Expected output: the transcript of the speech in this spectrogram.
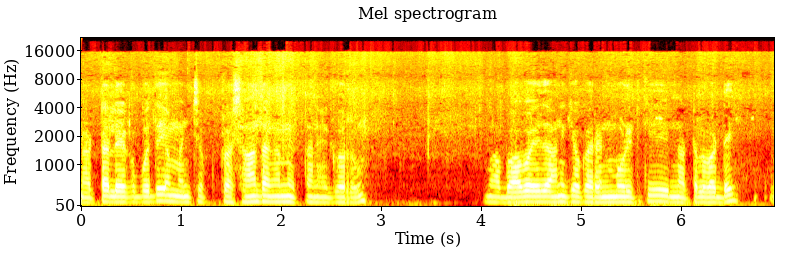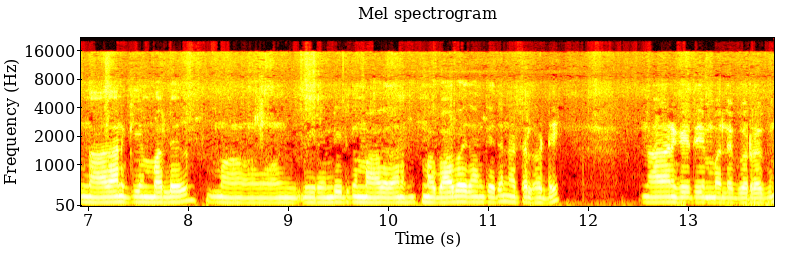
నట్ట లేకపోతే మంచి ప్రశాంతంగా మెత్తాను ఈ గొర్రు. మా బాబాయ్ దానికి ఒక రెండు మూడింటికి నట్టలు పడ్డాయి. నా దానికి ఏం పర్లేదు మా ఈ రెండింటికి మా దానికి మా బాబాయ్ దానికి అయితే నట్టలు పడ్డాయి. నా దానికైతే ఏం పర్లేదు గొర్రెకు.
